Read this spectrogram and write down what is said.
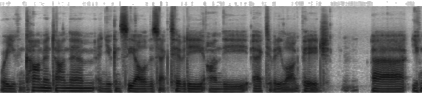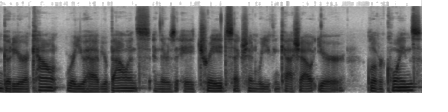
where you can comment on them and you can see all of this activity on the activity log page. Uh, you can go to your account where you have your balance, and there's a trade section where you can cash out your Clover coins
